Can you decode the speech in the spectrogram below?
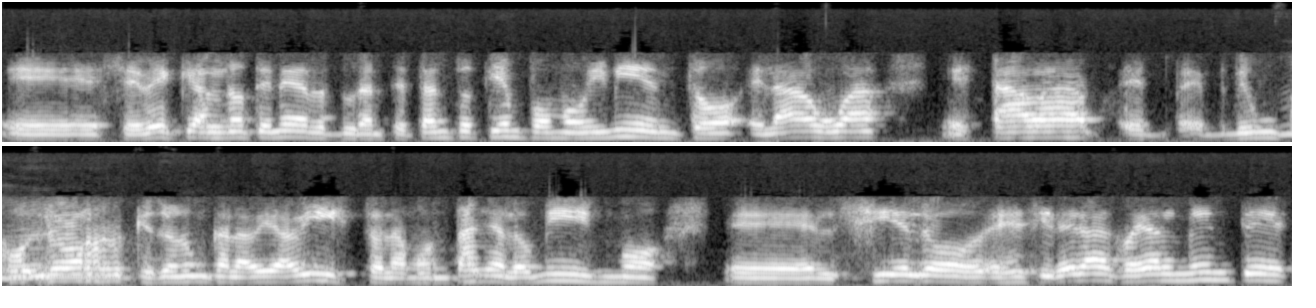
eh, se ve que al no tener durante tanto tiempo movimiento, el agua estaba eh, de un color que yo nunca la había visto, la montaña lo mismo, el cielo, es decir, era realmente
